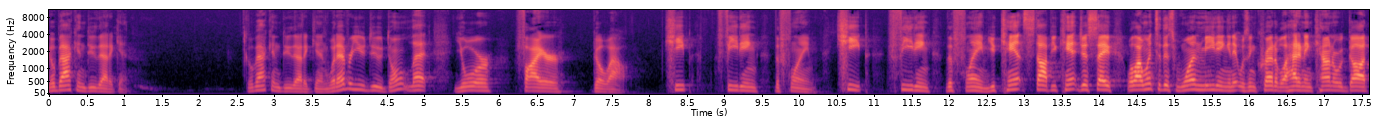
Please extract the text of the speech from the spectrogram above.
Go back and do that again. Go back and do that again. Whatever you do, don't let your fire go out. Keep feeding the flame. Keep feeding the flame. You can't stop. You can't just say, Well, I went to this one meeting and it was incredible. I had an encounter with God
